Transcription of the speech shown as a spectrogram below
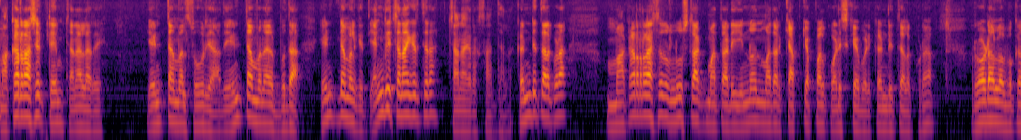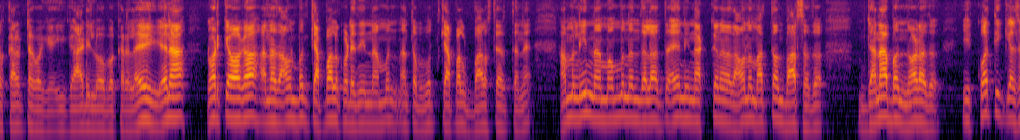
ಮಕರ ರಾಶಿ ಟೈಮ್ ಚೆನ್ನಲ್ಲ ರೀ. ಎಂಟು ಮೇಲೆ ಸೂರ್ಯ, ಅದು ಎಂಟನೇ ಮನೇಲಿ ಬುಧ, ಎಂಟನೇ ಮೇಲೆ ಗೆದ್ದು ಹೆಂಗ್ರಿ ಚೆನ್ನಾಗಿರ್ತೀರ? ಚೆನ್ನಾಗಿರೋಕ್ಕೆ ಸಾಧ್ಯ ಇಲ್ಲ. ಖಂಡಿತ ಕೂಡ ಮಕರ ರಾಶಿಯವರು ಲೂಸ್ ಸ್ಟಾಕ್ ಮಾತಾಡಿ, ಇನ್ನೊಂದು ಮಾತಾಡಿ ಕ್ಯಾಪ್ ಕೆಪ್ಪಲ್ಲಿ ಕೊಡಿಸ್ಕೋಬೇಡಿ. ಖಂಡಿತ ಕೂಡ. ರೋಡಲ್ಲಿ ಹೋಗ್ಬೇಕಾದ್ರೆ ಕರೆಕ್ಟಾಗಿ ಹೋಗಿ. ಈ ಗಾಡೀಲಿ ಹೋಗ್ಬೇಕಾರೆಲ್ಲ, ಏಯ್, ಏನಾ? ನೋಡ್ಕೋವಾಗ ಹೋಗ ಅನ್ನೋದು ಅವ್ನು ಬಂದು ಕ್ಯಾಪಲ್ಲಿ ನಿನ್ನ ಅಮ್ಮನ ಅಂತ ಬಂದು ಕ್ಯಾಪಲ್ಲಿ ಬಾರಿಸ್ತಾ ಇರ್ತಾನೆ. ಆಮೇಲೆ, ನೀನು ನಮ್ಮ ಅಮ್ಮನಂದಲ್ಲ ಅಂತ, ಏ, ನಿನ್ನ ಅಕ್ಕನ ಅನ್ನೋದು ಅವನು ಮತ್ತೊಂದು ಬಾರಿಸೋದು. ಜನ ಬಂದು ನೋಡೋದು. ಈ ಕೋತಿ ಕೆಲಸ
